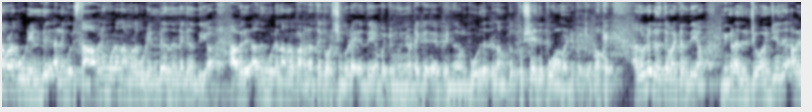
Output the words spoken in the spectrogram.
നമ്മളെ കൂടെ ഉണ്ട് അല്ലെങ്കിൽ ഒരു സ്ഥാപനം കൂടെ നമ്മളെ കൂടെ ഉണ്ട് എന്നുണ്ടെങ്കിൽ എന്ത് ചെയ്യുക അവർ അതും കൂടെ നമ്മളെ പഠനത്തെ കുറച്ചും കൂടെ എന്ത് ചെയ്യാൻ പറ്റും മുന്നോട്ടേക്ക് പിന്നെ നമ്മൾ കൂടുതൽ നമുക്ക് പുഷ് ചെയ്ത് പോകാൻ വേണ്ടി പറ്റും. ഓക്കെ അതുകൊണ്ട് കൃത്യമായിട്ട് എന്ത് ചെയ്യാം? നിങ്ങൾ അതിൽ ജോയിൻ ചെയ്ത് അവർ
